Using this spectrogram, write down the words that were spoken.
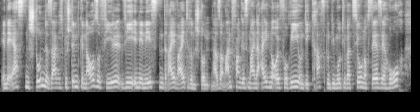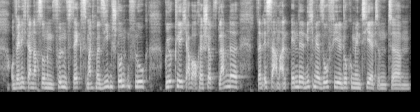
In der ersten Stunde sage ich bestimmt genauso viel wie in den nächsten drei weiteren Stunden. Also am Anfang ist meine eigene Euphorie und die Kraft und die Motivation noch sehr, sehr hoch. Und wenn ich dann nach so einem fünf, sechs, manchmal sieben Stunden Flug glücklich, aber auch erschöpft lande, dann ist da am Ende nicht mehr so viel dokumentiert. Und ähm,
